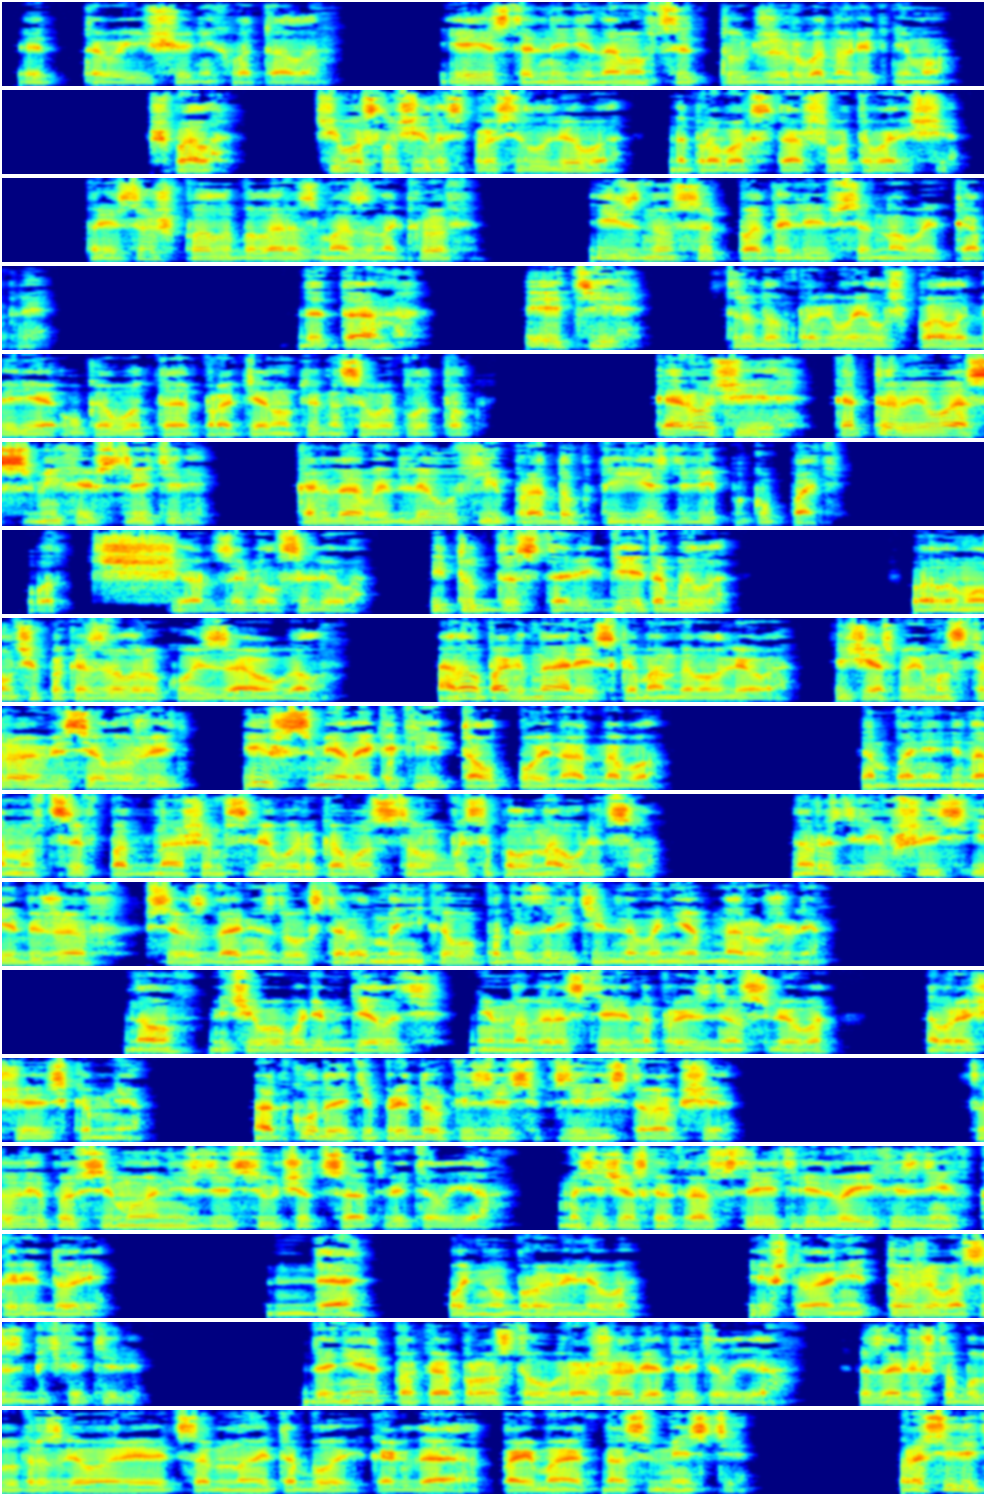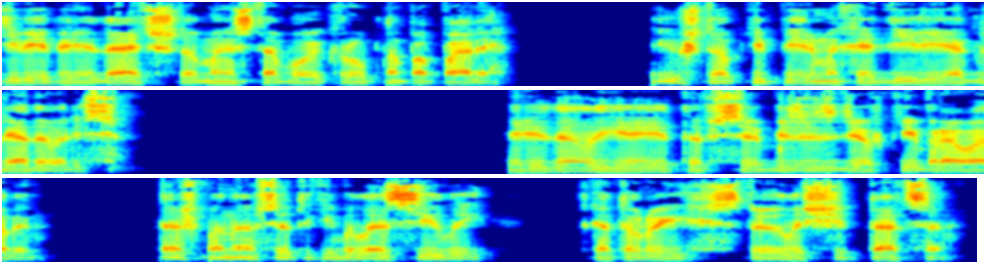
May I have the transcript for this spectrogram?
Этого еще не хватало. Я и остальные динамовцы тут же рванули к нему. — Шпала, чего случилось? — спросил Лева на правах старшего товарища. По лицу шпалы была размазана кровь, и из носа падали все новые капли. — Да там эти, — трудом проговорил Шпала, беря у кого-то протянутый носовой платок. — Короче, которые вас с Михой встретили, когда вы для ухи продукты ездили покупать. — Вот черт, — завелся Лева. — И тут достали. Где это было? Шпала молча показал рукой за угол. — А ну, погнали, — скомандовал Лева. — Сейчас мы им устроим веселую жизнь. Ишь, смелые какие, толпой на одного. Компания динамовцев под нашим с Левой руководством высыпала на улицу, но, разделившись и обижав все здание с двух сторон, мы никого подозрительного не обнаружили. — Ну, и чего будем делать? — немного растерянно произнес Лева, обращаясь ко мне. — Откуда эти придурки здесь взялись-то вообще? — Судя по всему, они здесь учатся, — ответил я. — Мы сейчас как раз встретили двоих из них в коридоре. — Да? — поднял брови Лева. И что, они тоже вас избить хотели? — Да нет, пока просто угрожали, — ответил я. Сказали, что будут разговаривать со мной и тобой, когда поймают нас вместе. Просили тебе передать, что мы с тобой крупно попали. И чтоб теперь мы ходили и оглядывались. Передал я это все без издевки и бравады. Та шпана все-таки была силой, с которой стоило считаться.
